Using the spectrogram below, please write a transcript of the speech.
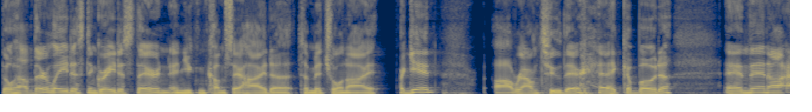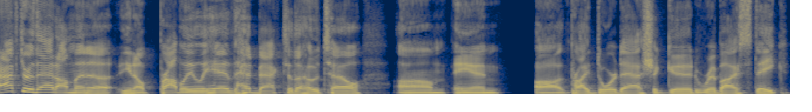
they'll have their latest and greatest there, and, and you can come say hi to, to Mitchell and I again, uh, round two there at Kubota. And then uh, after that, I'm gonna, you know, probably head head back to the hotel um, and uh, probably DoorDash a good ribeye steak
